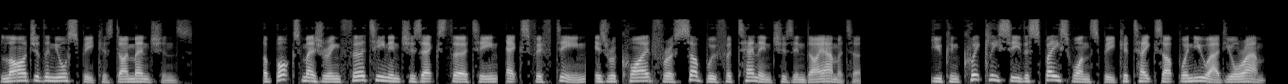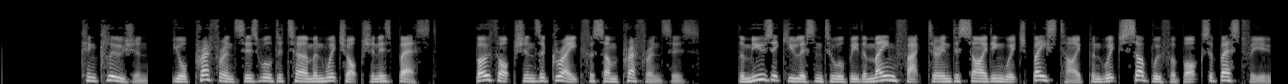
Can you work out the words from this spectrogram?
larger than your speaker's dimensions. A box measuring 13 inches x 13, x 15, is required for a subwoofer 10 inches in diameter. You can quickly see the space one speaker takes up when you add your amp. Conclusion. Your preferences will determine which option is best. Both options are great for some preferences. The music you listen to will be the main factor in deciding which bass type and which subwoofer box are best for you.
